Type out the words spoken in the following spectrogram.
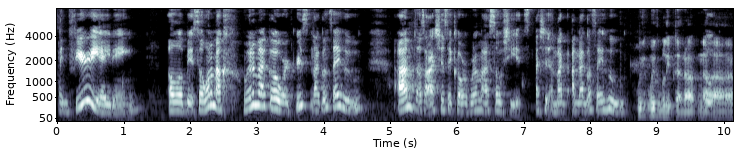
infuriating a little bit. So one of my one of my coworkers, not gonna say who. I'm sorry, I shouldn't say coworker. One of my associates. I should. I'm not. I'm not gonna say who. We, we can bleep that out no, uh,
